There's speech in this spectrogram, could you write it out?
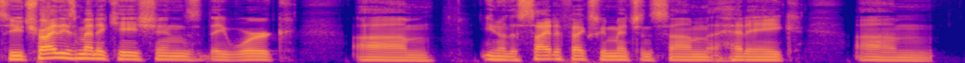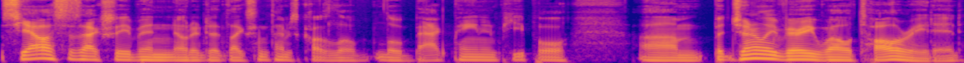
So you try these medications; they work. Um, you know the side effects we mentioned some headache. Um, Cialis has actually been noted to like sometimes cause low low back pain in people, um, but generally very well tolerated.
